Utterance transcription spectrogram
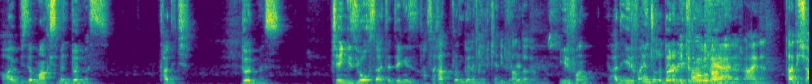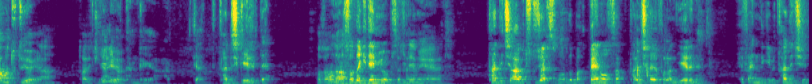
Abi bizde Maximen dönmez. Tadic dönmez. Cengiz yok zaten. Cengiz sakatlıktan dönemiyor kendileri. İrfan da dönmez. İrfan. Hadi İrfan en çok dönen İrfan olur İrfan yani. döner, Aynen. Tadic ama tutuyor ya. Tadic Ya geliyor. yok kanka ya. ya Tadic gelir de. O zaman Ondan da sonra da gidemiyor bu sefer. gidemiyor evet. Tadic'i abi tutacaksın orada. Bak ben olsam Tadic'e falan yerine efendi gibi Tadic'i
